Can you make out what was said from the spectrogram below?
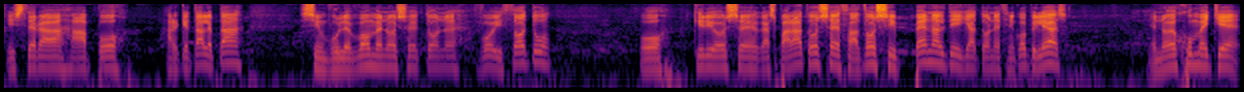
Ύστερα από αρκετά λεπτά συμβουλευόμενος τον βοηθό του ο κύριος Γασπαράτος θα δώσει πέναλτι για τον Εθνικό Πηλέας ενώ έχουμε και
